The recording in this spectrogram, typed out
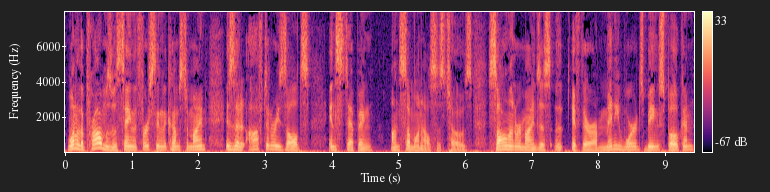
One of the problems with saying the first thing that comes to mind is that it often results in stepping on someone else's toes. Solomon reminds us that if there are many words being spoken,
